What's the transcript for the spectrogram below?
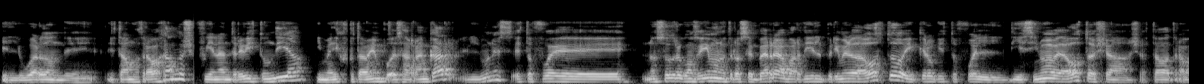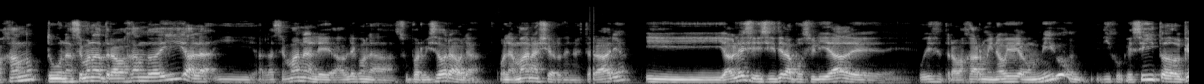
el lugar donde estábamos trabajando. Yo fui en la entrevista un día y me dijo también puedes arrancar el lunes. Esto fue, nosotros conseguimos nuestro CPR a partir del primero de agosto y creo que esto fue el 19 de agosto, ya, ya estaba trabajando. Tuve una semana trabajando ahí y a la semana le hablé con la supervisora o la, o la manager de nuestra área y hablé si existe la posibilidad de pudiese trabajar mi novia conmigo. Dijo que sí, todo ok,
